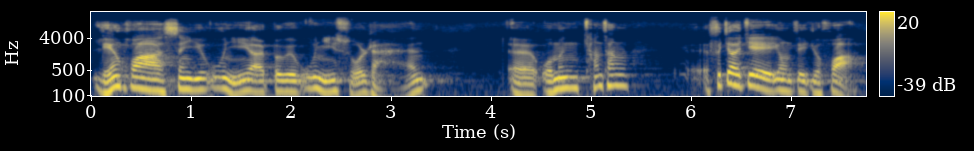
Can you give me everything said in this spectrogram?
莲花生于污泥而不为污泥所染。呃，我们常常。佛教界用这句话，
